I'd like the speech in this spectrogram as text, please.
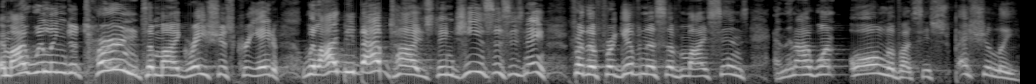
Am I willing to turn to my gracious Creator? Will I be baptized in Jesus' name for the forgiveness of my sins? And then I want all of us, especially,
